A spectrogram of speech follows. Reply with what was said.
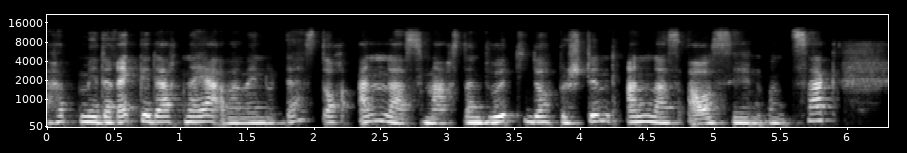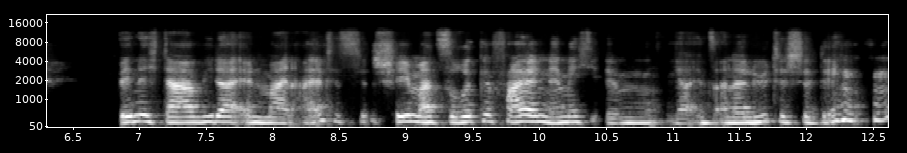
habe mir direkt gedacht, naja, aber wenn du das doch anders machst, dann wird die doch bestimmt anders aussehen. Und zack, bin ich da wieder in mein altes Schema zurückgefallen, nämlich im, ja, ins analytische Denken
